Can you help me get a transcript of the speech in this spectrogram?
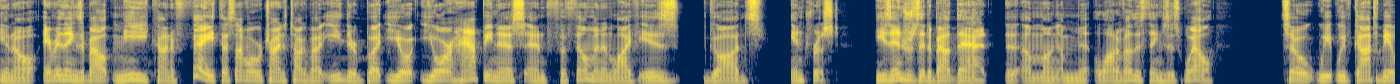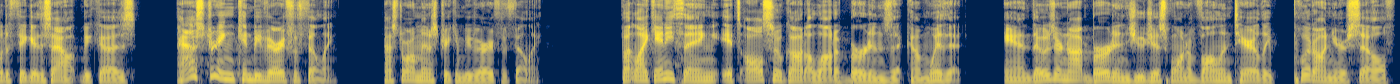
you know, everything's about me kind of faith. That's not what we're trying to talk about either. But your your happiness and fulfillment in life is God's interest. He's interested about that uh, among a lot of other things as well. So we we've got to be able to figure this out because pastoring can be very fulfilling. Pastoral ministry can be very fulfilling. But like anything, it's also got a lot of burdens that come with it. And those are not burdens you just want to voluntarily put on yourself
